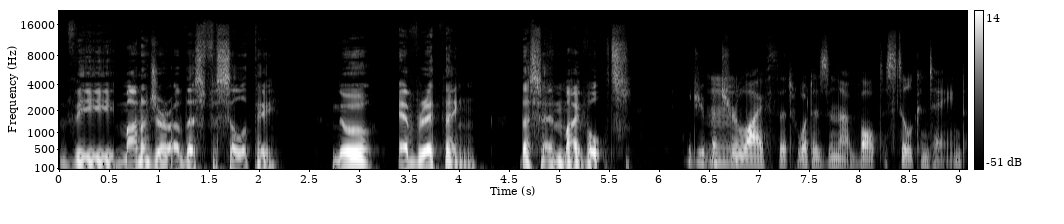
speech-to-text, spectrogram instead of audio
the manager of this facility, know everything that's in my vaults. Would you bet Mm. your life that what is in that vault is still contained?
